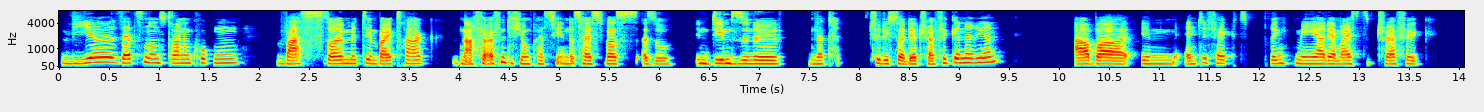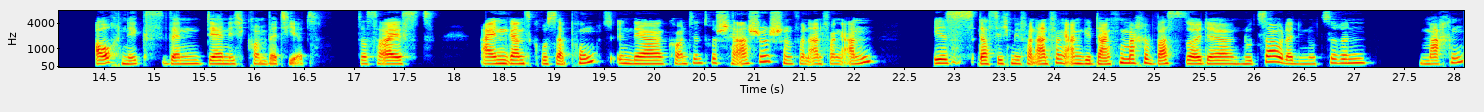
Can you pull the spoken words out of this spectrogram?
wir setzen uns dran und gucken, was soll mit dem Beitrag nach Veröffentlichung passieren. Das heißt, was, also in dem Sinne, Natürlich soll der Traffic generieren, aber im Endeffekt bringt mir ja der meiste Traffic auch nichts, wenn der nicht konvertiert. Das heißt, ein ganz großer Punkt in der Content-Recherche schon von Anfang an ist, dass ich mir von Anfang an Gedanken mache, was soll der Nutzer oder die Nutzerin machen,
